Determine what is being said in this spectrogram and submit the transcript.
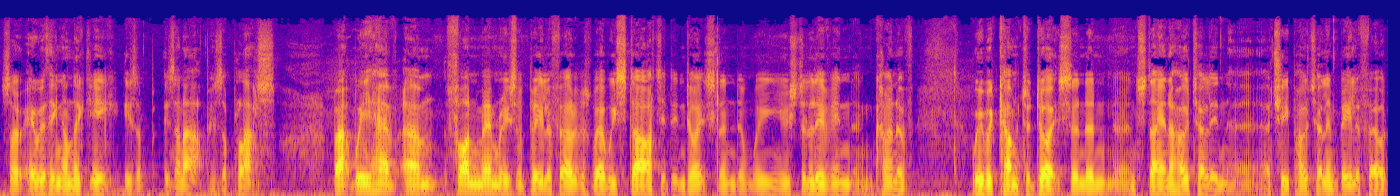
so everything on the gig is a is an up, is a plus. But we have um, fond memories of Bielefeld. It was where we started in Deutschland, and we used to live in and kind of. We would come to Deutschland and, and stay in a hotel in uh, a cheap hotel in Bielefeld,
